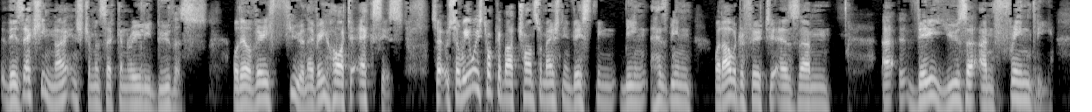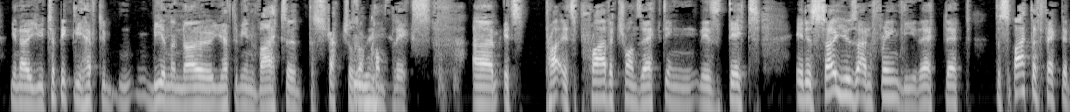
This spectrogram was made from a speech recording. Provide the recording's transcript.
There's actually no instruments that can really do this or there are very few and they're very hard to access. So, so we always talk about transformation investing being, has been what I would refer to as, um, uh, very user unfriendly. You know, you typically have to be in the know. You have to be invited. The structures are complex. Um, it's, pri- it's private transacting. There's debt it is so user unfriendly that, that despite the fact that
